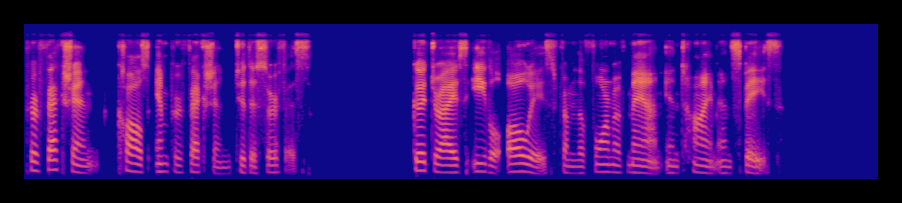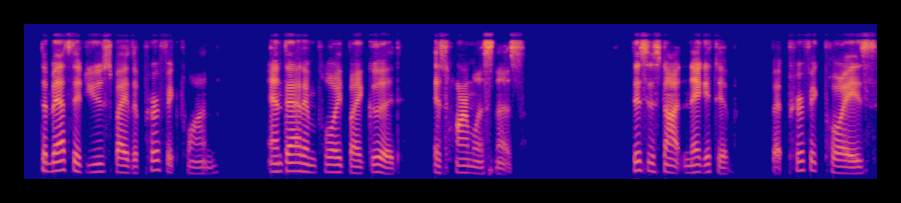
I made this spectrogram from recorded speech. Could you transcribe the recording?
Perfection calls imperfection to the surface. Good drives evil always from the form of man in time and space. The method used by the perfect one and that employed by good is harmlessness. This is not negative, but perfect poise,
